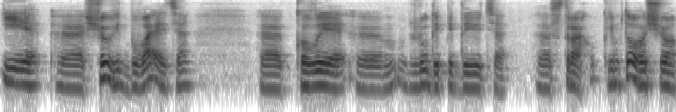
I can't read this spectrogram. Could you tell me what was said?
І е, що відбувається, е, коли е, люди піддаються е, страху? Крім того, що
